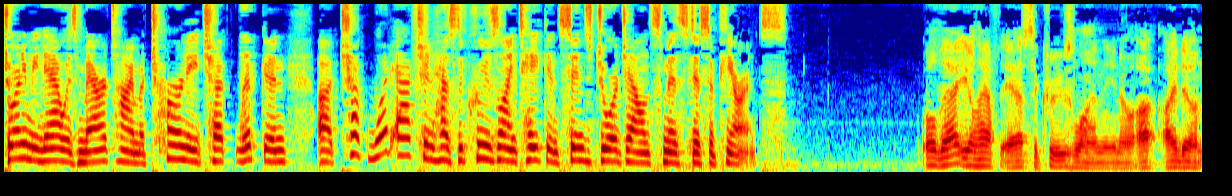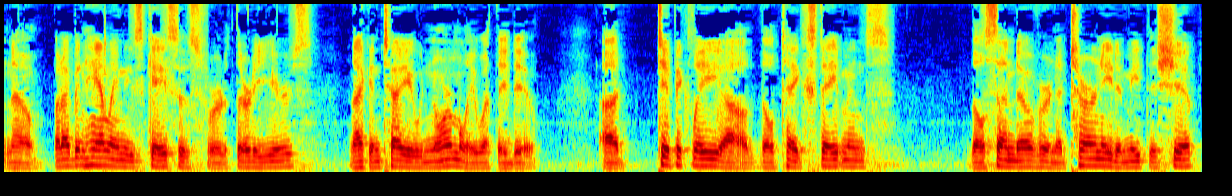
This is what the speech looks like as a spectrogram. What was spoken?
Joining me now is maritime attorney Chuck Lipcon. Uh, Chuck, what action has the cruise line taken since George Allen Smith's disappearance? Well, that you'll have to ask the cruise line. You know, I, I don't know. But I've been handling these cases for 30 years. And I can tell you normally what they do. Uh, typically, uh, they'll take statements, they'll send over an attorney to meet the ship,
